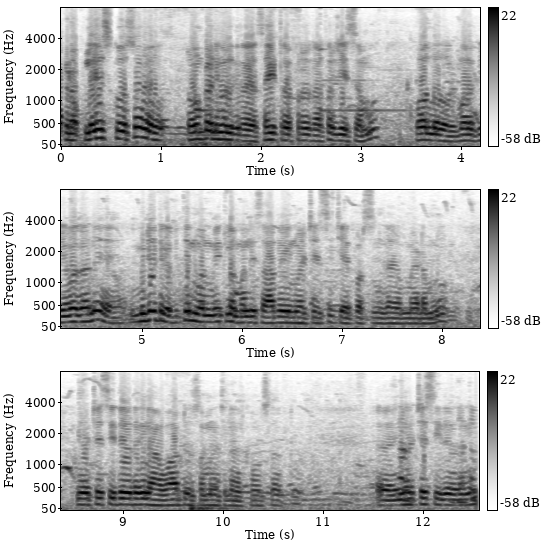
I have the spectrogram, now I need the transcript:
అక్కడ ప్లేస్ కోసం టౌన్ ప్లానింగ్ వాళ్ళకి సైట్ రెఫర్ రెఫర్ చేసాము వాళ్ళు మనకి ఇవ్వగానే ఇమీడియట్గా విత్ ఇన్ వన్ వీక్లో మళ్ళీ సార్ ఇన్వైట్ చేసి చైర్పర్సన్గా మేడం ని ఇన్వైట్ చేసి ఇదే విధంగా నా వార్డు సంబంధించిన కౌన్సిలర్ ఇన్వైట్ చేసి ఇదే విధంగా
